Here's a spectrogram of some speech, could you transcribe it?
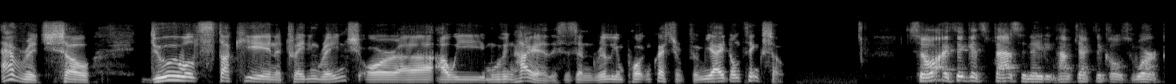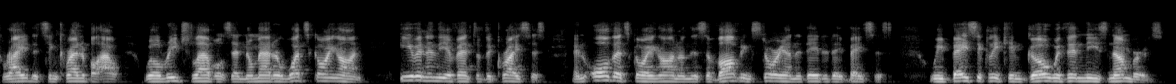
average so do we will stuck here in a trading range or uh, are we moving higher? This is a really important question. For me, I don't think so. So I think it's fascinating how technicals work, right? It's incredible how we'll reach levels, and no matter what's going on, even in the event of the crisis, and all that's going on on this evolving story on a day-to-day basis, we basically can go within these numbers.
